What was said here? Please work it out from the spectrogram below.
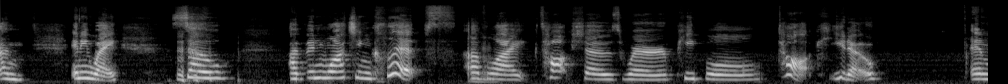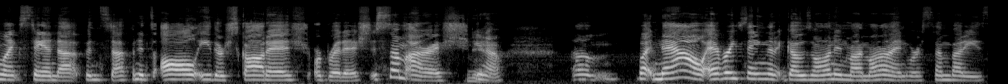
Um, anyway, so I've been watching clips of Mhm. like talk shows where people talk, you know, and like stand up and stuff, and it's all either Scottish or British, some Irish, you know. Um, but now everything that it goes on in my mind where somebody's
